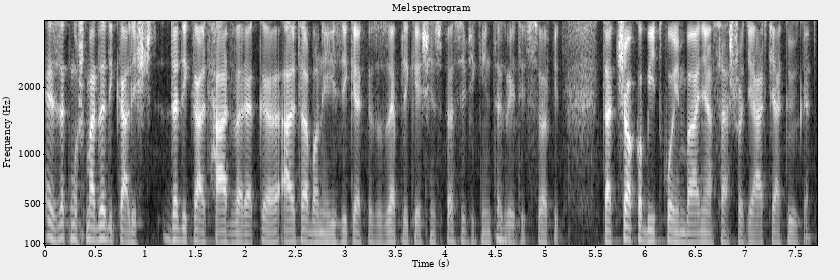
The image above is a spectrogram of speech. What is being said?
ezek most már dedikális, dedikált hardverek, általában ézikek, ez az Application Specific Integrated Circuit, tehát csak a bitcoin bányászásra gyártják őket.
